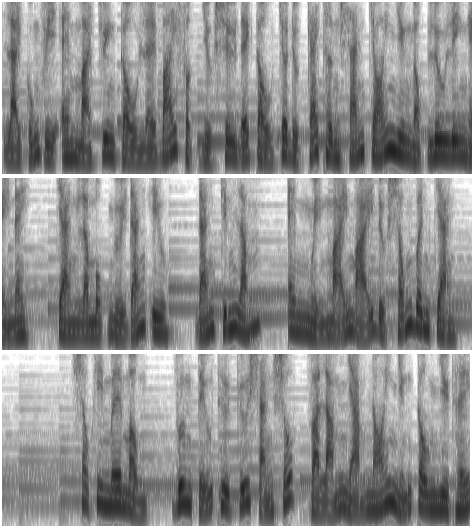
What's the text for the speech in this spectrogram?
lại cũng vì em mà chuyên cầu lễ bái Phật Dược Sư để cầu cho được cái thân sáng chói như ngọc lưu ly ngày nay. Chàng là một người đáng yêu, đáng kính lắm, em nguyện mãi mãi được sống bên chàng. Sau khi mê mộng, Vương Tiểu Thư cứ sản sốt và lãm nhảm nói những câu như thế.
